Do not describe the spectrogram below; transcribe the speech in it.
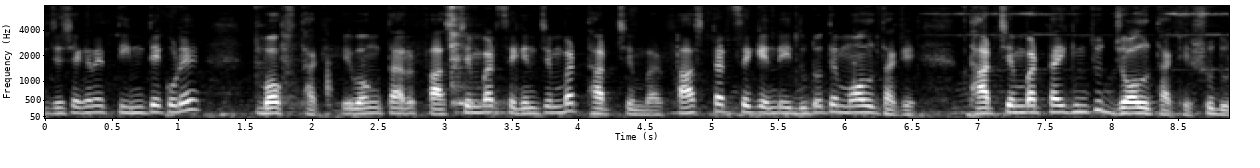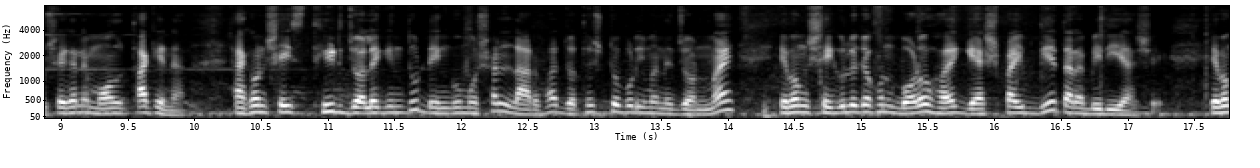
যে সেখানে তিনটে করে বক্স থাকে এবং তার first chamber second chamber third chamber first আর সেকেন্ড এই দুটোতে মল থাকে। থার্ড চেম্বারটায় কিন্তু জল থাকে শুধু, সেখানে মল থাকে না। এখন সেই স্থির জলে কিন্তু ডেঙ্গু মশার লার্ভা যথেষ্ট পরিমাণে জন্মায় এবং সেগুলো যখন বড় হয়, গ্যাস পাইপ দিয়ে তারা বেরিয়ে আসে। এবং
